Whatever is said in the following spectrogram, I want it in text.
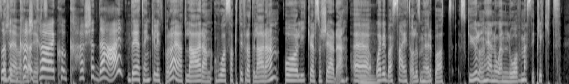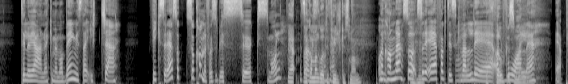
så Ja, hva, hva, hva, hva skjedde her? Det jeg tenker litt på, da, er at læreren Hun har sagt ifra til læreren, og likevel så skjer det. Mm. Uh, Og jeg vil bare si til alle som hører på, at skolen har nå en lovmessig plikt til å gjøre noe med mobbing. Hvis de ikke fikser det, så, så kan det faktisk bli søksmål. Ja, da kan man gå til fylkesmannen. Man kan det, så, Mhm. så det er faktisk veldig alvorlig. Jepp,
